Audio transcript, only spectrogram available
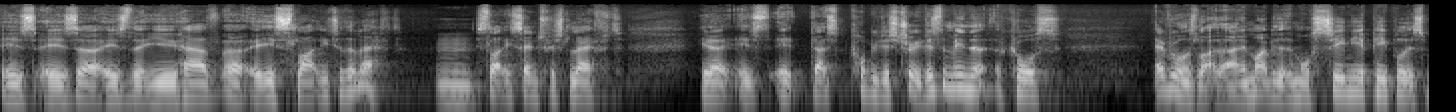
is is uh, is that you have uh, is slightly to the left, Mm. slightly centrist left. You know, it's it, that's probably just true. It doesn't mean that, of course, everyone's like that. And it might be that the more senior people, it's a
